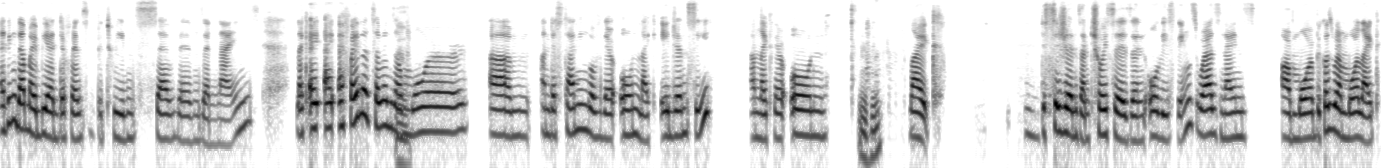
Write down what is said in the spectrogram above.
I think that might be a difference between sevens and nines. Like I, I, I find that sevens are more um understanding of their own like agency and like their own hmm like decisions and choices and all these things, whereas nines are more because we're more like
